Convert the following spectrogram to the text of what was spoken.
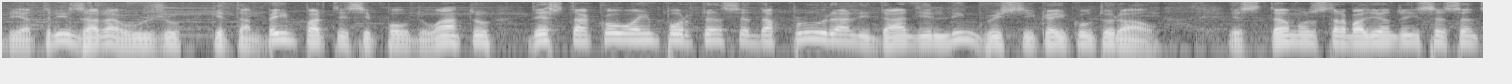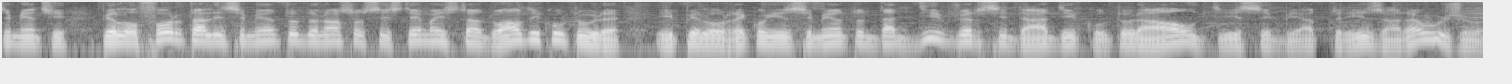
Beatriz Araújo, que também participou do ato, destacou a importância da pluralidade linguística e cultural. Estamos trabalhando incessantemente pelo fortalecimento do nosso sistema estadual de cultura e pelo reconhecimento da diversidade cultural, disse Beatriz Araújo.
